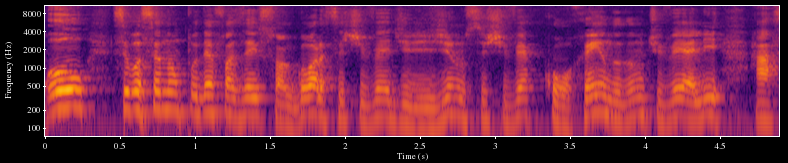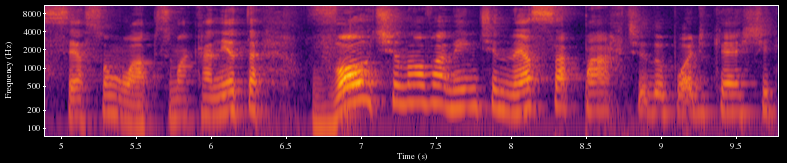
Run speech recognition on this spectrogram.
ou, se você não puder fazer isso agora, se estiver dirigindo, se estiver correndo, não tiver ali acesso a um lápis, uma caneta, volte novamente nessa parte do podcast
